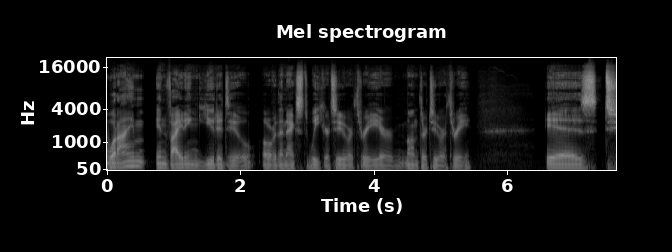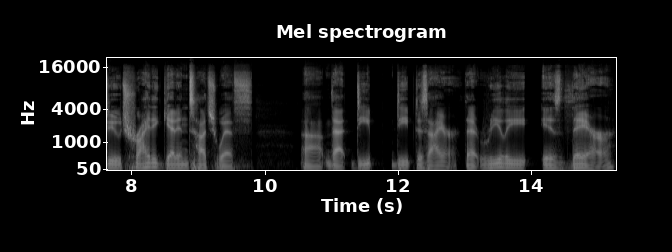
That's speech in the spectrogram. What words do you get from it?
what I'm inviting you to do over the next week or two or three or month or two or three is to try to get in touch with uh, that deep, deep desire that really is there.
